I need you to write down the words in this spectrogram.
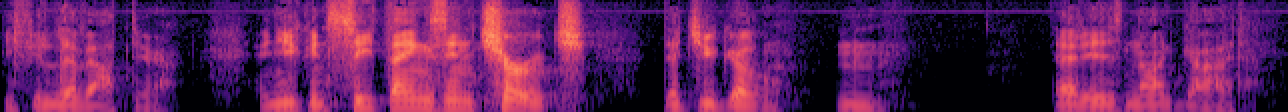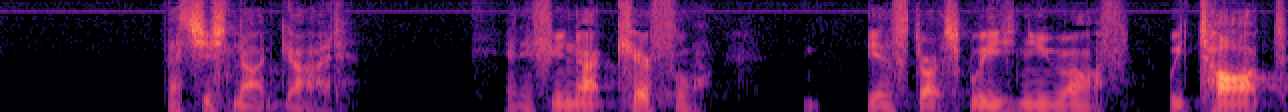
if you live out there. And you can see things in church that you go, mm, that is not God. That's just not God. And if you're not careful, it'll start squeezing you off. We talked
